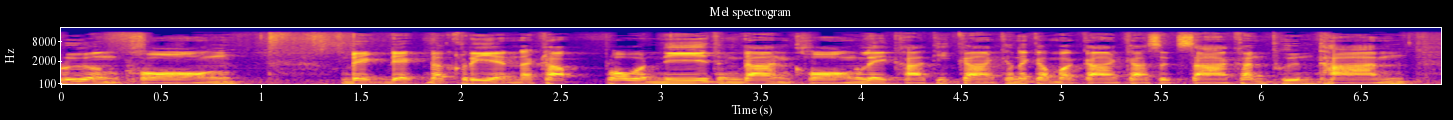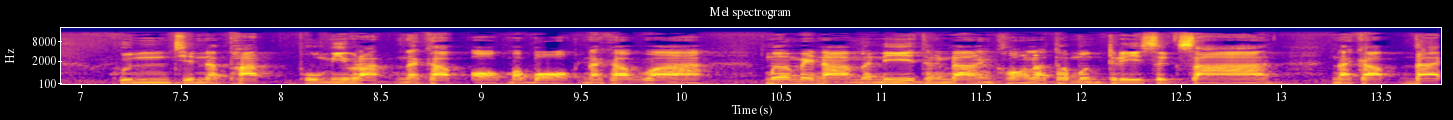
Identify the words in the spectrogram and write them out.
เรื่องของเด็กๆนักเรียนนะครับ เพราะวันนี้ทางด้านของเลขาธิการคณะกรรมการการศึกษาขั้นพื้นฐาน คุณชินพัฒน์ภูมิรัตน์นะครับ ออกมาบอกนะครับว่า เมื่อไม่นานมานี้ทางด้านของรัฐมนตรีศึกษานะครับได้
